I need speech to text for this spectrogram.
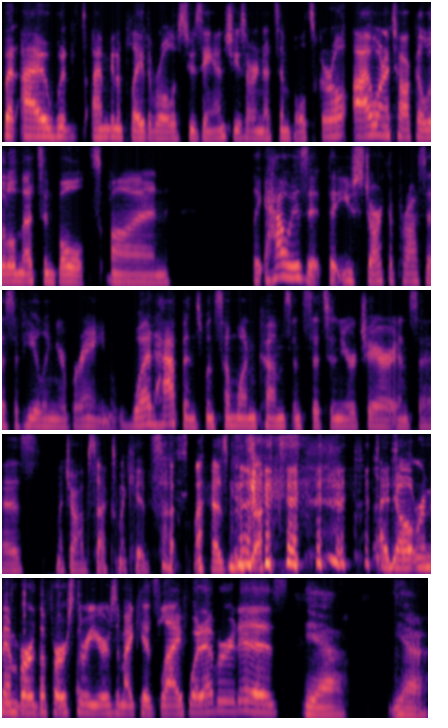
But I would, I'm going to play the role of Suzanne. She's our nuts and bolts girl. I want to talk a little nuts and bolts mm-hmm. on like, how is it that you start the process of healing your brain? What happens when someone comes and sits in your chair and says, My job sucks, my kids suck, my husband sucks. I don't remember the first three years of my kid's life, whatever it is. Yeah. Yeah.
